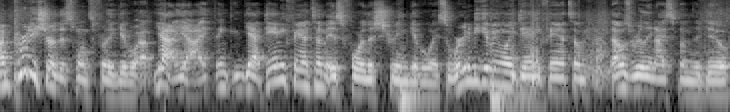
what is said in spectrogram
I'm pretty sure this one's for the giveaway. Yeah, yeah, I think, yeah, Danny Phantom is for the stream giveaway. So we're going to be giving away Danny Phantom. That was really nice of him to do.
